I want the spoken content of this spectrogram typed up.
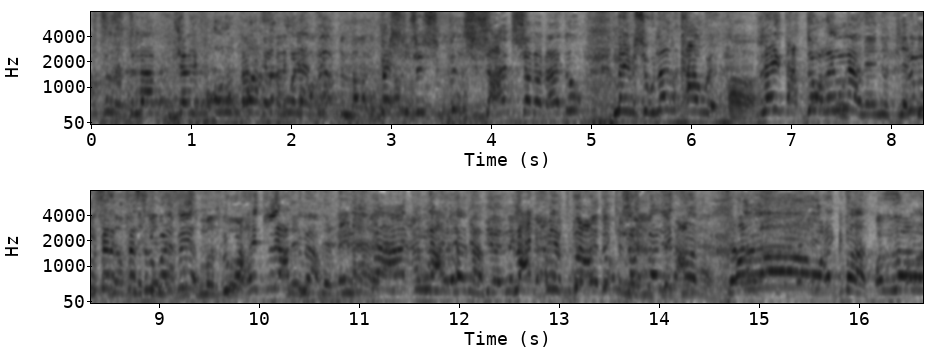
في الخدمه ديالي في اوروبا رزق باش نشجع هاد الشباب هادو ما يمشيو لا للقهاوي لا يتعدوا على الناس المتنفس الوزير الوحيد اللي عندنا 32 عام. عندنا نلعب لعب فيه بعد 50 يلعب الله اكبر الله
